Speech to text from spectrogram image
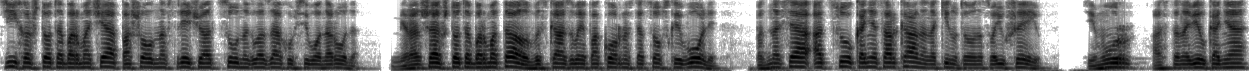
тихо что-то бормоча, пошел навстречу отцу на глазах у всего народа. Мираншах что-то бормотал, высказывая покорность отцовской воле, поднося отцу конец аркана, накинутого на свою шею. Тимур остановил коня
